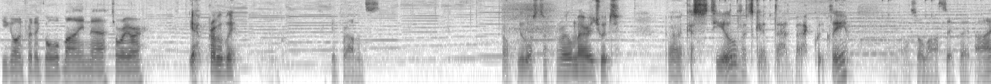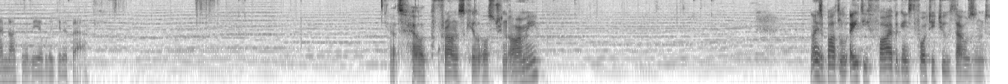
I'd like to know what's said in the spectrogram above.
You going for the gold mine, uh, Taureor? Yeah, probably. Good province. Oh, we lost a royal marriage with uh, Castile. Let's get that back quickly. I also lost it, but I'm not going to be able to get it back. Let's help France kill Austrian army. Nice battle, 85 against 42,000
